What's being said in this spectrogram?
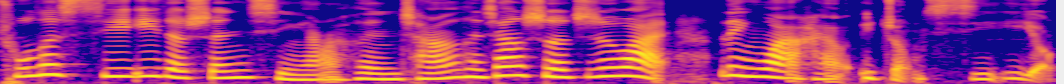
除了蜥蜴的身形啊很长，很像蛇之外，另外还有一种蜥蜴哦，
